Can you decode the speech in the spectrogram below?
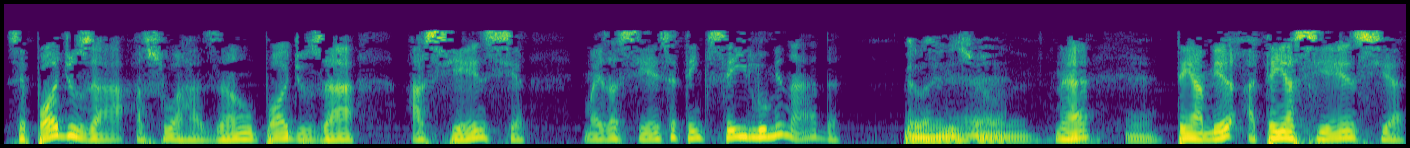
você pode usar a sua razão, pode usar a ciência, mas a ciência tem que ser iluminada. Pela religião, é, né? né? É. Tem, a, tem a ciência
